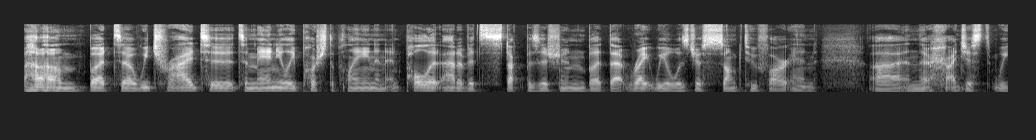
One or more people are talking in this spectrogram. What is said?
um, but uh, we tried to to manually push the plane and, and pull it out of its stuck position, but that right wheel was just sunk too far in. Uh, and there, I just we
